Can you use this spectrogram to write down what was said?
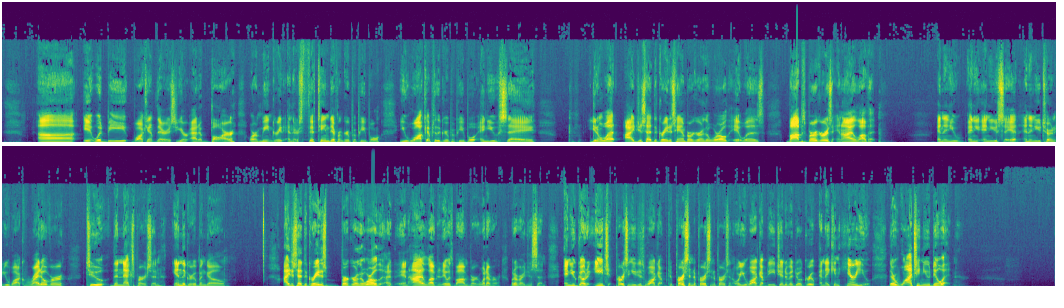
Uh, it would be walking up there as you're at a bar or a meet and greet, and there's 15 different group of people. You walk up to the group of people and you say, "You know what? I just had the greatest hamburger in the world. It was Bob's Burgers, and I love it." and then you and you and you say it and then you turn you walk right over to the next person in the group and go I just had the greatest burger in the world uh, and I loved it. It was Bob's burger, whatever, whatever I just said. And you go to each person, you just walk up to person to person to person or you walk up to each individual group and they can hear you. They're watching you do it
